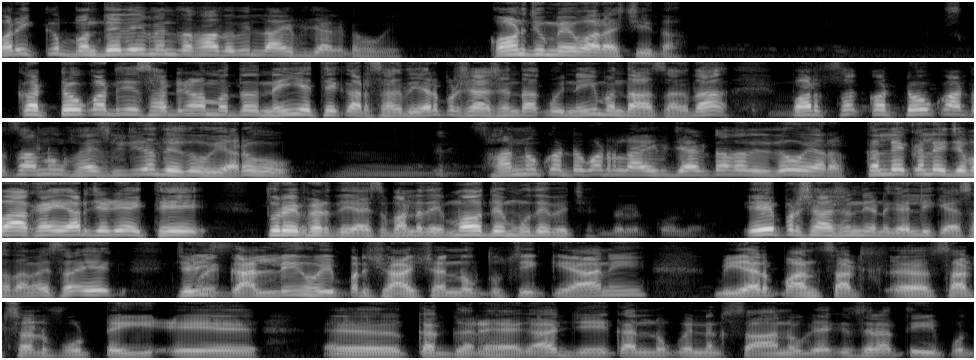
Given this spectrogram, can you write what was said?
ਪਰ ਇੱਕ ਬੰਦੇ ਦੇ ਮੈਨੂੰ ਦਿਖਾ ਦਿਓ ਵੀ ਲਾਈਫ ਜੈਕਟ ਹੋਵੇ ਕੌਣ ਜ਼ਿੰਮੇਵਾਰ ਹੈ ਇਸ ਚੀਜ਼ ਦਾ? ਘੱਟੋ ਘੱਟ ਜੇ ਸਾਡੇ ਨਾਲ ਮਦਦ ਨਹੀਂ ਇੱਥੇ ਕਰ ਸਕਦੇ ਯਾਰ ਪ੍ਰਸ਼ਾਸਨ ਦਾ ਕੋਈ ਨਹੀਂ ਬੰਦਾ ਆ ਸਕਦਾ ਪਰ ਸ- ਘੱਟੋ ਘੱਟ ਸਾਨੂੰ ਫੈਸਿਲਿਟੀਆਂ ਦੇ ਦਿਓ ਯਾਰ ਉਹ। ਸਾਨੂੰ ਘੱਟੋ ਘੱਟ ਲਾਈਫ ਜੈਕਟਾਂ ਦਾ ਦੇ ਦਿਓ ਯਾਰ। ਕੱਲੇ ਕੱਲੇ ਜਵਾਕ ਹੈ ਯਾਰ ਜਿਹੜੇ ਇੱਥੇ ਤੁਰੇ ਫਿਰਦੇ ਆ ਇਸ ਬੰਨ ਦੇ ਮੌਤ ਦੇ ਮੂੰਹ ਦੇ ਵਿੱਚ। ਬਿਲਕੁਲ। ਇਹ ਪ੍ਰਸ਼ਾਸਨ ਦੀ ਅਣਗਹਿਲੀ ਕਹਿ ਸਕਦਾ ਮੈਂ। ਸਰ ਇਹ ਜਿਹੜੀ ਕੋਈ ਗੱਲ ਨਹੀਂ ਹੋਈ ਪ੍ਰਸ਼ਾਸਨ ਨੂੰ ਤੁਸੀਂ ਕਿਹਾ ਨਹੀਂ ਵੀ ਯਾਰ 5 60 60 60 ਫੁੱਟ ਹੀ ਇਹ ਅ, ਘੱਗਰ ਹੈਗਾ ਜੇ ਕੱਲ ਨੂੰ ਕੋਈ ਨੁਕਸਾਨ ਹੋ ਗਿਆ ਕਿਸੇ ਦਾ ਧੀ ਪੁੱਤ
